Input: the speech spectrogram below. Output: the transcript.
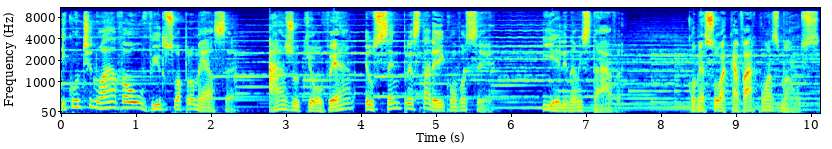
e continuava a ouvir sua promessa: Haja o que houver, eu sempre estarei com você. E ele não estava. Começou a cavar com as mãos.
